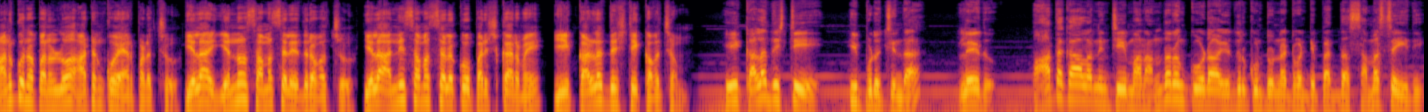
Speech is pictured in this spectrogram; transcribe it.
అనుకున్న పనుల్లో ఆటంకం ఏర్పడచ్చు. ఇలా ఎన్నో సమస్యలు ఎదురవచ్చు. ఇలా అన్ని సమస్యలకు పరిష్కారమే ఈ కళ్ళ దృష్టి కవచం. ఈ కళ్ళ దిష్టి ఇప్పుడొచ్చిందా లేదు. పాతకాలం నుంచి మనందరం కూడా ఎదుర్కొంటున్నటువంటి పెద్ద సమస్య ఇది.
